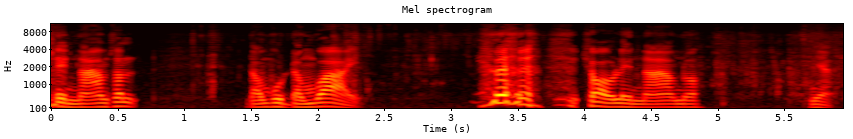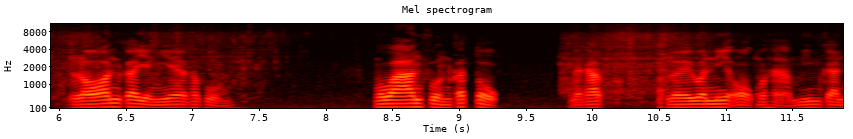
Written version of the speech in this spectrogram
เล่นน้ำซะดำผุดดำว่าย ชอบเล่นน้ำเนาะเนี่ยร้อนก็อย่างเงี้ยครับผม เมื่อวานฝนก็ตก นะครับ เลยวันนี้ออกมาหามิมกัน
